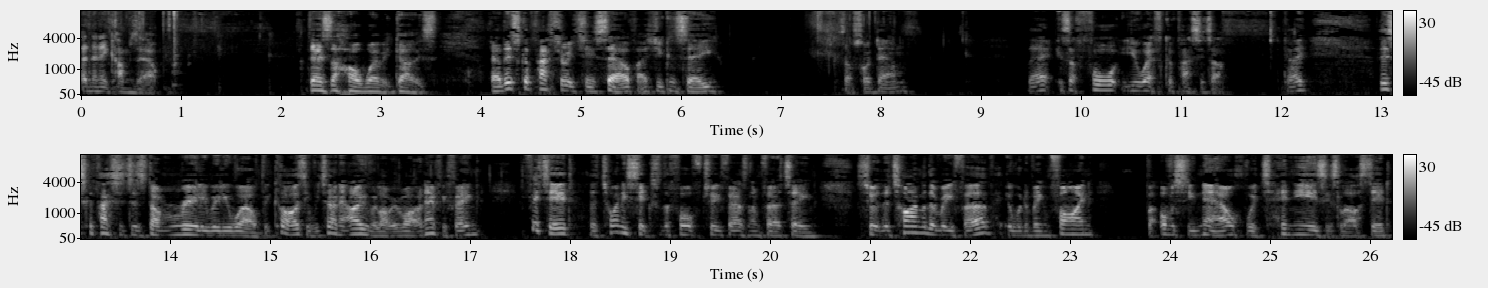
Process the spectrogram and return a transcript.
And then it comes out. There's the hole where it goes. Now this capacitor itself, as you can see, it's upside down. There is a 4 UF capacitor. Okay, this capacitor's done really, really well because if we turn it over like we write on everything, fitted the 26th of the 4th, 2013. So at the time of the refurb, it would have been fine. But obviously now, with 10 years it's lasted,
